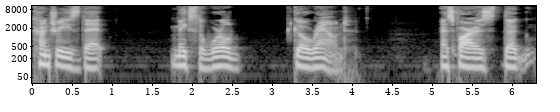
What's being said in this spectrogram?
countries that makes the world go round, as far as the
